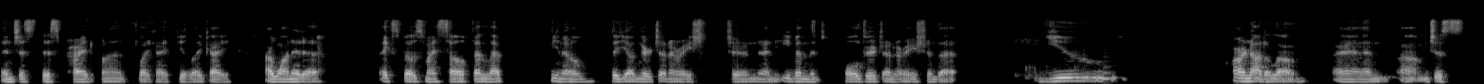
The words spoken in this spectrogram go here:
And just this Pride Month, like I feel like I I wanted to expose myself and let you know the younger generation and even the older generation that you are not alone and um, just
